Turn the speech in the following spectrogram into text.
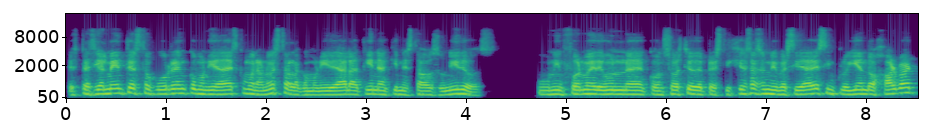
Especialmente esto ocurre en comunidades como la nuestra, la comunidad latina aquí en Estados Unidos. Un informe de un eh, consorcio de prestigiosas universidades, incluyendo Harvard,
